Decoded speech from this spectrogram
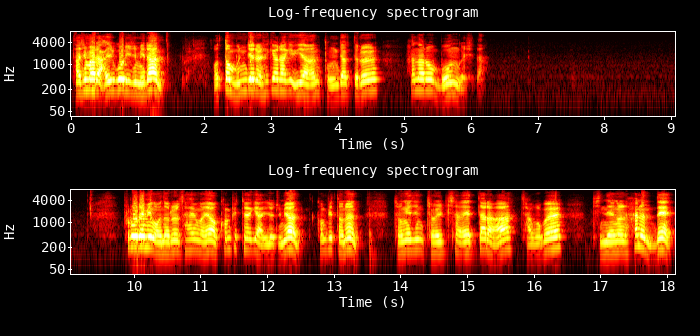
다시 말해 알고리즘이란 어떤 문제를 해결하기 위한 동작들을 하나로 모은 것이다. 프로그래밍 언어를 사용하여 컴퓨터에게 알려주면 컴퓨터는 정해진 절차에 따라 작업을 진행을 하는데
